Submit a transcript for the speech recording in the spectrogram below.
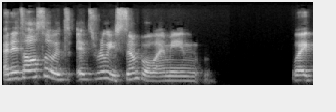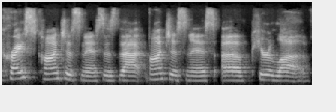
And it's also it's it's really simple. I mean, like Christ consciousness is that consciousness of pure love,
